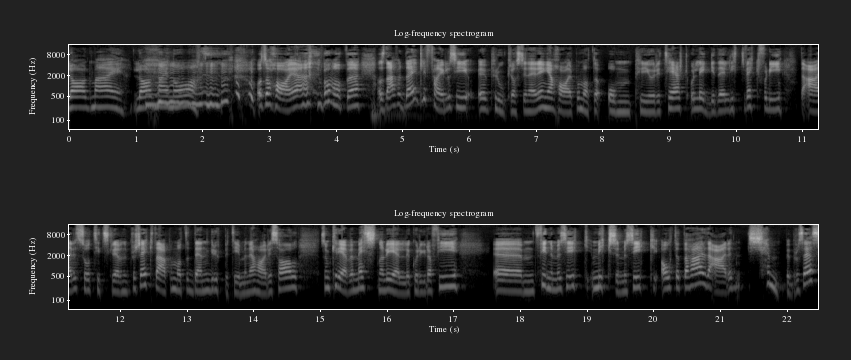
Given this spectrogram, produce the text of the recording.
Lag meg! Lag meg nå! og så har jeg på en måte altså det, er, det er egentlig feil å si eh, prokrastinering. Jeg har på en måte omprioritert å legge det litt vekk, fordi det er et så tidskrevende prosjekt. Det er på en måte den gruppetimen jeg har i sal, som krever mest når det gjelder koreografi eh, finne musikk, mikse musikk, alt dette her. Det er en kjempeprosess.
